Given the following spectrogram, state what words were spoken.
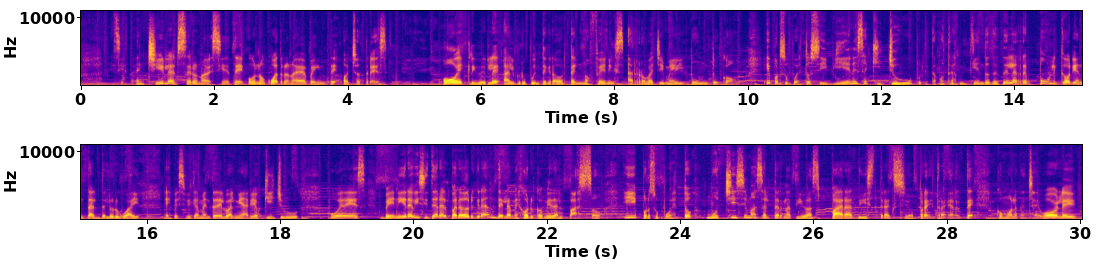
Si estás en Chile, al 097-149-2083 o escribirle al grupo integrador tecnofénix.gmail.com Y por supuesto, si vienes a Quillú, porque estamos transmitiendo desde la República Oriental del Uruguay, específicamente del balneario Quillú, puedes venir a visitar el Parador Grande, la mejor comida al paso. Y por supuesto, muchísimas alternativas para distracción, para distraerte, como la cancha de vóley,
